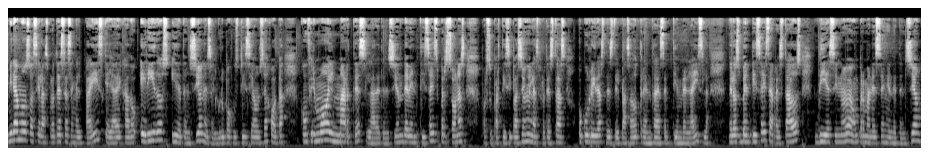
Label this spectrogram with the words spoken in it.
Miramos hacia las protestas en el país que haya dejado heridos y detenciones. El Grupo Justicia 11J confirmó el martes la detención de 26 personas por su participación en las protestas ocurridas desde el pasado 30 de septiembre en la isla. De los 26 arrestados, 19 aún permanecen en detención.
